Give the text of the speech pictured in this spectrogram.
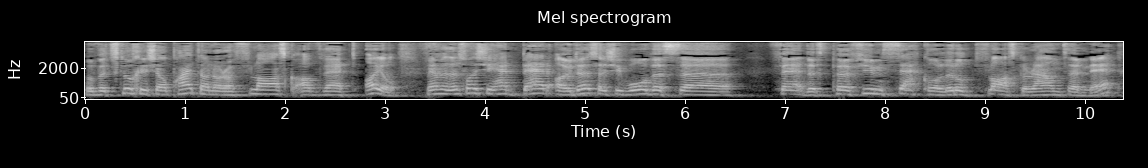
of Itzluchish shel Plyton or a flask of that oil. Remember, this one she had bad odor, so she wore this uh, this perfume sack or little flask around her neck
